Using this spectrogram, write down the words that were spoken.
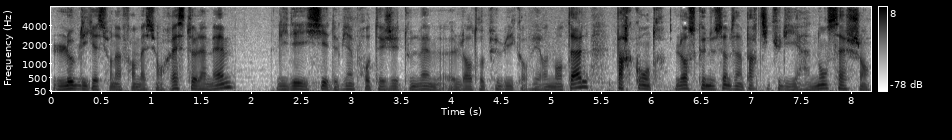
l'obligation d'information reste la même. L'idée ici est de bien protéger tout de même l'ordre public environnemental. Par contre, lorsque nous sommes un particulier, un non-sachant,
